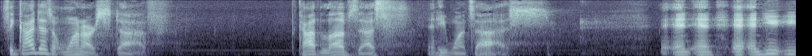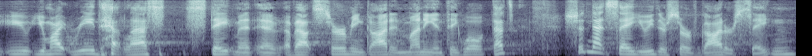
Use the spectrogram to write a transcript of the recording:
See, God doesn't want our stuff. God loves us and He wants us. And, and, and you, you, you might read that last statement about serving God and money and think, well, that's, Shouldn't that say you either serve God or Satan?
